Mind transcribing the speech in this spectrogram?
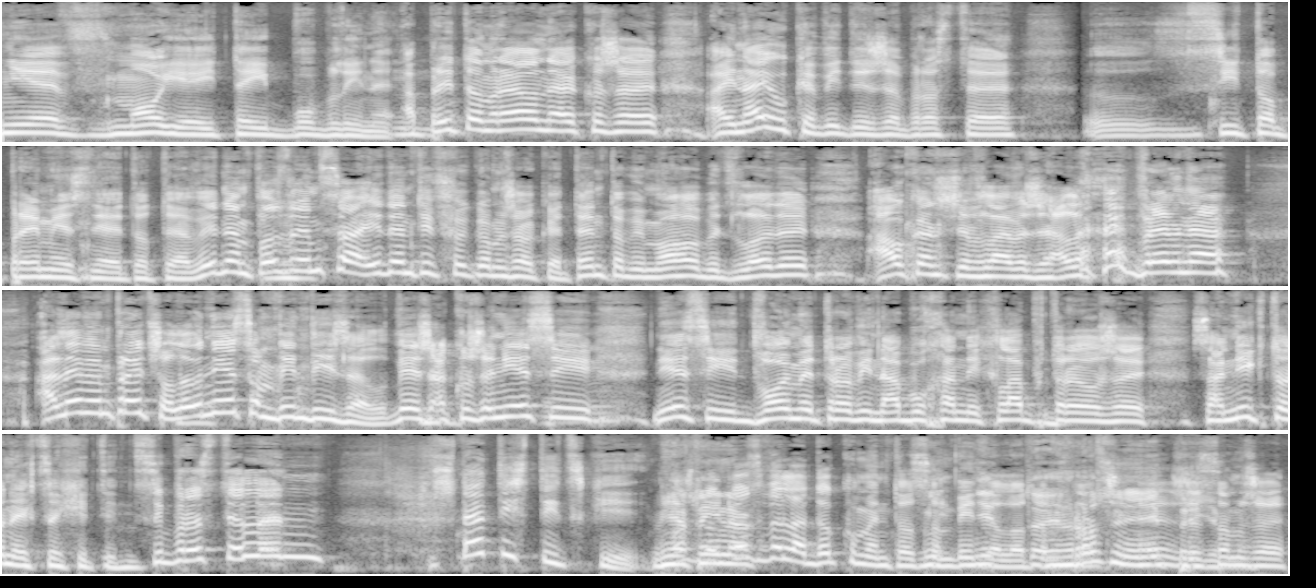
nie v mojej tej bubline. A pritom reálne akože aj na Juke vidíš, že proste uh, si to premiesne aj toto. Ja vidím, pozriem sa, identifikujem, že okay, tento by mohol byť zlodej a okamžite v hlave, že ale pre mňa a neviem prečo, lebo nie som Vin Diesel. Vieš, akože nie si, nie si dvojmetrový nabuchaný chlap, ktorého že sa nikto nechce chytiť. Si proste len štatistický. Mňa to inak- dosť veľa dokumentov som videl o to tom. je hrozne že som, že...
